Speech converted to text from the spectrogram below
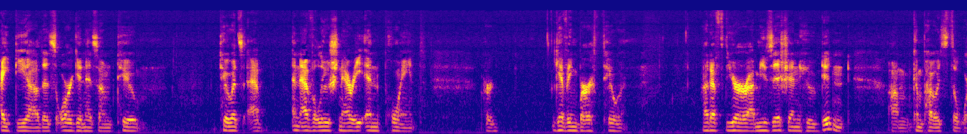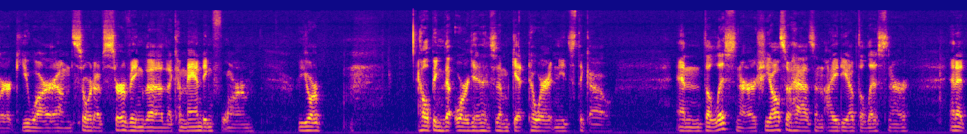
idea, this organism to to its ev- an evolutionary endpoint or giving birth to it. But if you're a musician who didn't um, compose the work, you are um, sort of serving the, the commanding form. You're helping the organism get to where it needs to go. And the listener she also has an idea of the listener. And it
